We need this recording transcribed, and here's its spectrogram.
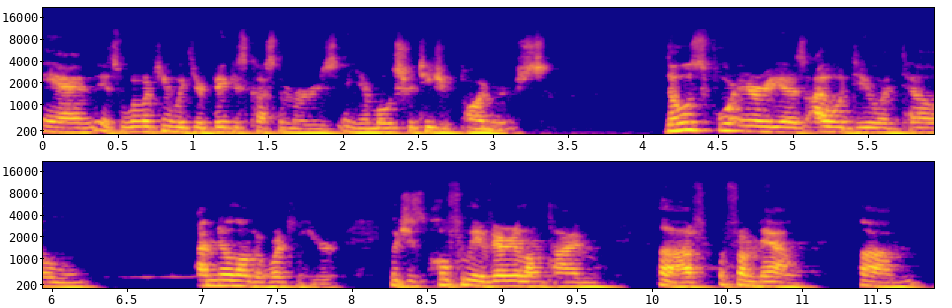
and it's working with your biggest customers and your most strategic partners. Those four areas I would do until I'm no longer working here, which is hopefully a very long time uh, from now. Um,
